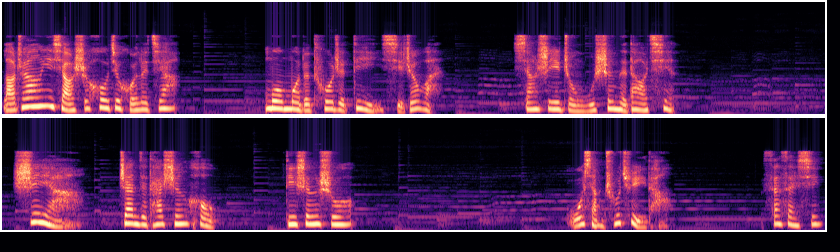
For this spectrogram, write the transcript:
老张一小时后就回了家，默默的拖着地洗着碗，像是一种无声的道歉。诗雅站在他身后，低声说：“我想出去一趟，散散心。”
